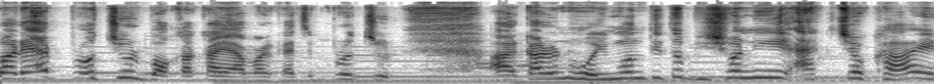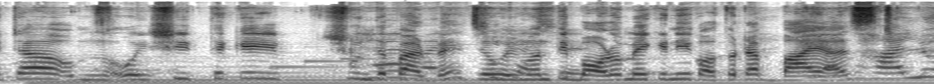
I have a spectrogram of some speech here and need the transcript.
করে আর প্রচুর বকা খায় আমার কাছে প্রচুর। আর কারণ হৈমন্তী তো ভীষণই একচোখা এটা ওই শীত থেকেই শুনতে হ্যাঁ, পারবে মানে যে হৈমন্তী বড় মেয়েকে নিয়ে কতটা বায়াস ভালো।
